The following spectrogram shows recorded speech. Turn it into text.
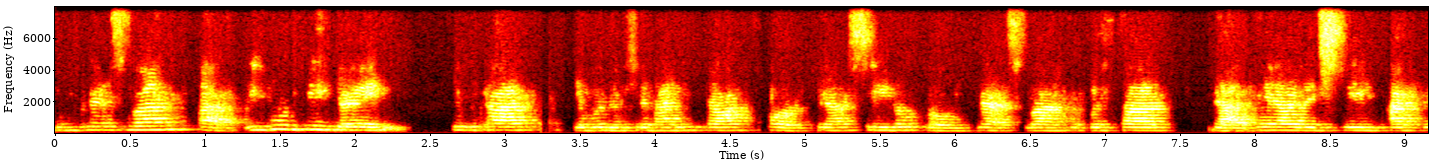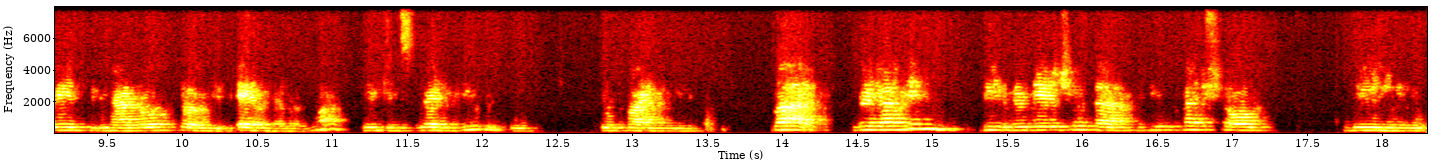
The first one, uh, it would be great to have evolutionary track for class zero from class one to start that there are still a lot from the which is very difficult to find. But regarding the relation that you have shown the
